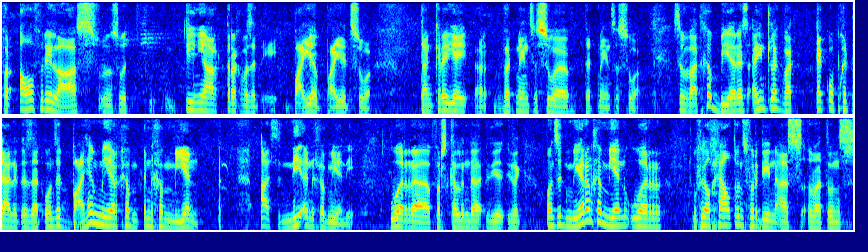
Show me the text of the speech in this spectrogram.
veral vir die laas so 10 jaar terug was dit eh, baie baie so dan kry jy wit mense so dit mense so so wat gebeur is eintlik wat ek opgetel het is dat ons het baie meer gem in gemeen as nie in gemeen nie oor uh, verskillende like, ons het meer in gemeen oor hoeveel geld ons verdien as wat ons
